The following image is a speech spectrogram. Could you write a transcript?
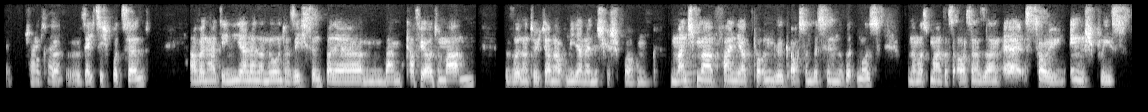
wahrscheinlich okay. 60 Prozent. Aber wenn halt die Niederländer nur unter sich sind bei der, beim Kaffeeautomaten, wird natürlich dann auch Niederländisch gesprochen. Und manchmal fallen die auch per Unglück auch so ein bisschen in den Rhythmus und dann muss man halt das Ausländer sagen, äh, sorry, English please.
